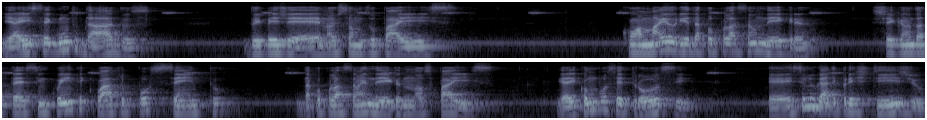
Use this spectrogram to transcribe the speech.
E aí, segundo dados do IBGE, nós somos o país com a maioria da população negra, chegando até 54% da população é negra no nosso país. E aí, como você trouxe, é, esse lugar de prestígio,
